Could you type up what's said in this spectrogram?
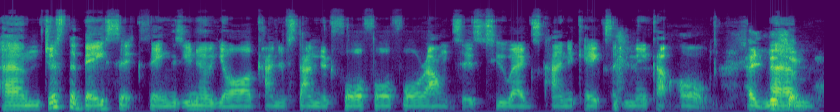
Um, just the basic things, you know, your kind of standard four, four, four ounces, two eggs kind of cakes that you make at home. Hey, listen, um,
